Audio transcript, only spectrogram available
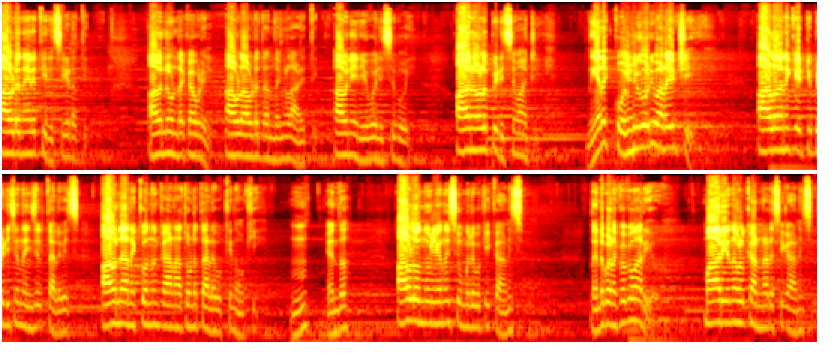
അവിടെ നേരെ തിരിച്ചു കിടത്തി. അവന്റെ ഉണ്ടക്കവളിൽ അവൾ അവിടെ ദന്തങ്ങൾ ആഴ്ത്തി. അവൻ എരിവൊലിച്ചു പോയി. അവനവളെ പിടിച്ചു മാറ്റി. നീ എന്നെ കൊല്ലുകൂടി വടയക്ഷി അവളവനെ കെട്ടിപ്പിടിച്ച് നെഞ്ചിൽ തലവെച്ച്. അവന്റെ അനക്കൊന്നും കാണാത്തോണ്ട് തലപൊക്കി നോക്കി. എന്തോ? അവളൊന്നുമില്ലെന്ന് ചുമൽ പൊക്കി കാണിച്ചു. നിന്റെ പിണക്കൊക്കെ മാറിയോ? മാറിയെന്ന് അവൾ കണ്ണടച്ച് കാണിച്ചു.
